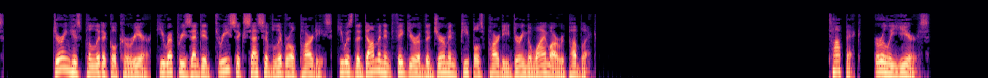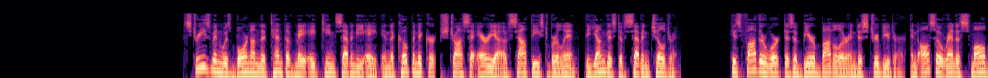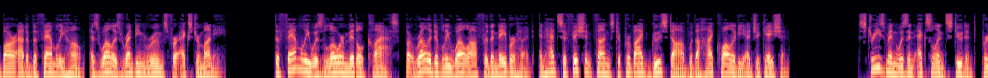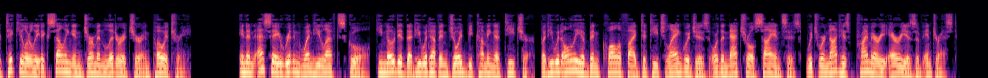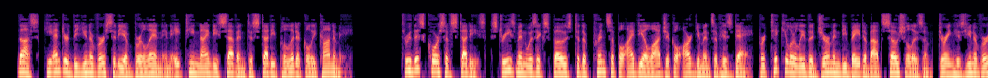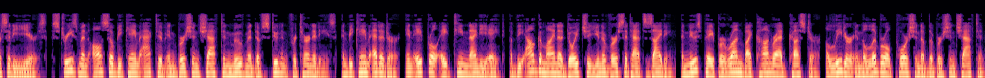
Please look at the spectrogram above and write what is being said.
During his political career, he represented three successive liberal parties, he was the dominant figure of the German People's Party during the Weimar Republic. Early years Stresemann was born on 10 May 1878 in the Kopenicker, Strasse area of southeast Berlin, the youngest of seven children. His father worked as a beer bottler and distributor, and also ran a small bar out of the family home, as well as renting rooms for extra money. The family was lower middle class, but relatively well off for the neighborhood, and had sufficient funds to provide Gustav with a high-quality education. Stresemann was an excellent student, particularly excelling in German literature and poetry. In an essay written when he left school, he noted that he would have enjoyed becoming a teacher, but he would only have been qualified to teach languages or the natural sciences, which were not his primary areas of interest. Thus, he entered the University of Berlin in 1897 to study political economy. Through this course of studies, Stresemann was exposed to the principal ideological arguments of his day, particularly the German debate about socialism. During his university years, Stresemann also became active in the Burschenschaften movement of student fraternities, and became editor, in April 1898, of the Allgemeine Deutsche Universitätszeitung, a newspaper run by Konrad Kuster, a leader in the liberal portion of the Burschenschaften.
